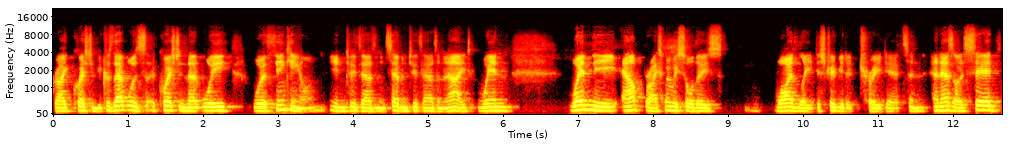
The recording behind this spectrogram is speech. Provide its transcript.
great question because that was a question that we were thinking on in 2007 2008 when when the outbreaks when we saw these widely distributed tree deaths. And and as I said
